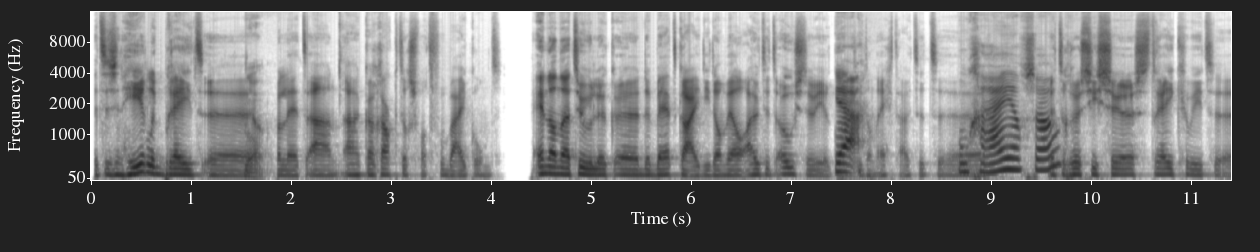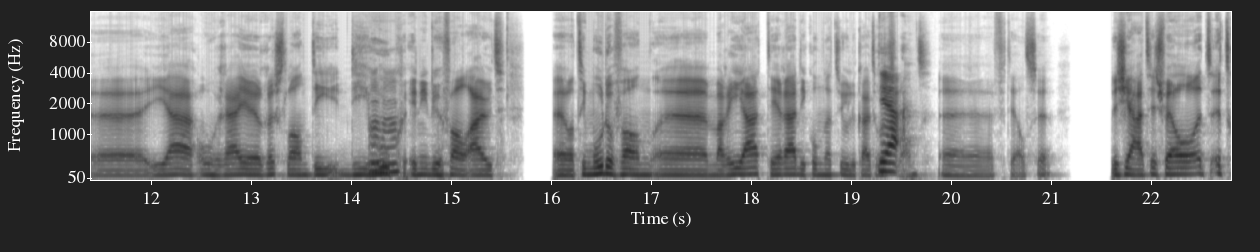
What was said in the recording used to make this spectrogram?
het is een heerlijk breed eh, Ja. palet aan, aan karakters wat voorbij komt. En dan natuurlijk eh, de bad guy die dan wel uit het oosten weer komt. Ja. Die dan echt uit het... eh, Hongarije of zo? het Russische streekgebied. eh, ja, Hongarije, Rusland, die, die Mhm. hoek in ieder geval uit. Want die moeder van Maria, Terra, die komt natuurlijk uit. Rusland, vertelt ze. Dus ja, het is wel, het, het,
